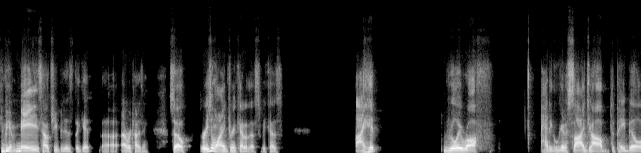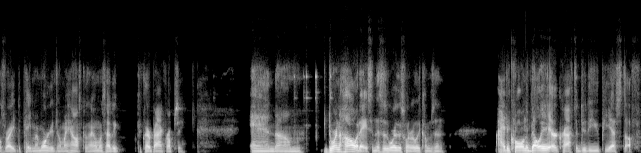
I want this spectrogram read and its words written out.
you'd be amazed how cheap it is to get uh, advertising. So the reason why I drink out of this because I hit really rough. I had to go get a side job to pay bills, right? To pay my mortgage on my house because I almost had to declare bankruptcy. And um, during the holidays, and this is where this one really comes in, I had to crawl in the belly of the aircraft and do the UPS stuff.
